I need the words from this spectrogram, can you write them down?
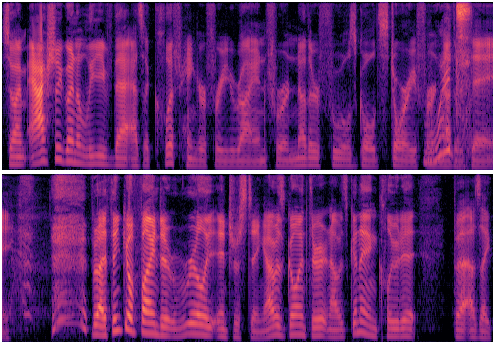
So I'm actually going to leave that as a cliffhanger for you, Ryan, for another Fool's Gold story for another day. but I think you'll find it really interesting. I was going through it and I was going to include it, but I was like,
